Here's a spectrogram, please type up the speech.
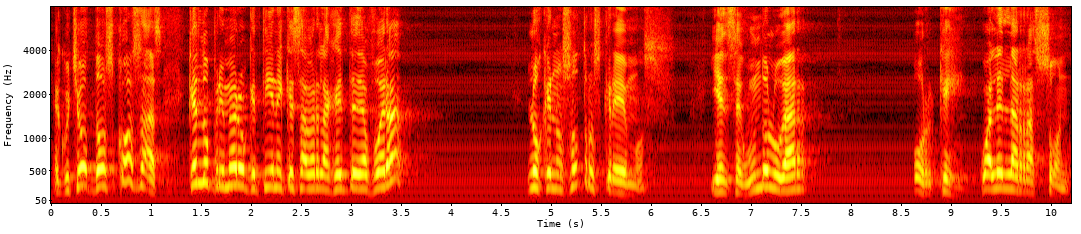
¿Escuchó? Dos cosas. ¿Qué es lo primero que tiene que saber la gente de afuera? Lo que nosotros creemos. Y en segundo lugar, ¿por qué? ¿Cuál es la razón?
